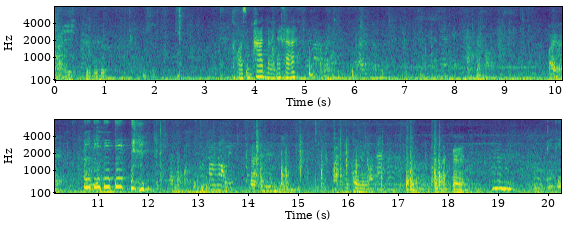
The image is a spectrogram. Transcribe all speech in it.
ไปข อสัมภาษณ์หน่อยนะคะ ไปไหมตีตีตีตีข้างนอกเลยปัดอีกคนนึงปัดเกินตีตี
